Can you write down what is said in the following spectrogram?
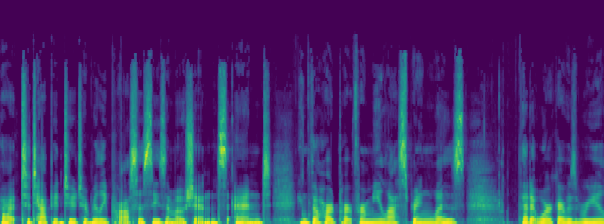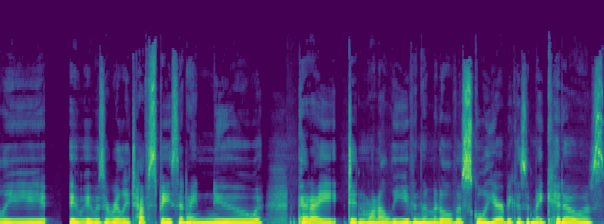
uh, to tap into to really process these emotions? And I think the hard part for me last spring was that at work I was really it, it, was a really tough space and i knew that i didn't want to leave in the middle of a school year because of my kiddos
